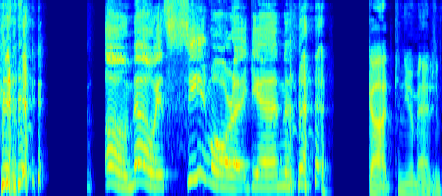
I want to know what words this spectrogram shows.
oh no, it's Seymour again. God, can you imagine?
